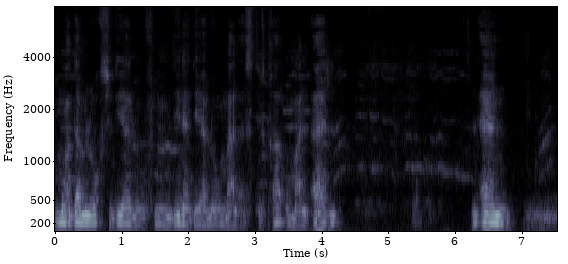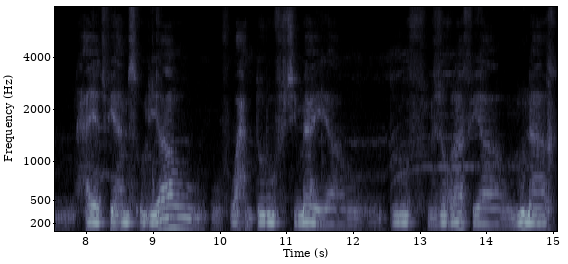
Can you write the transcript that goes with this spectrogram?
معظم الوقت ديالو في المدينة ديالو مع الأصدقاء ومع الأهل. الآن حياة فيها مسؤولية وفي واحد الظروف اجتماعية وظروف الجغرافيا والمناخ.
